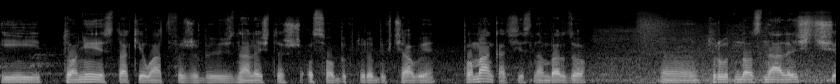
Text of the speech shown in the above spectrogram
I to nie jest takie łatwe, żeby znaleźć też osoby, które by chciały pomagać. Jest nam bardzo e, trudno znaleźć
